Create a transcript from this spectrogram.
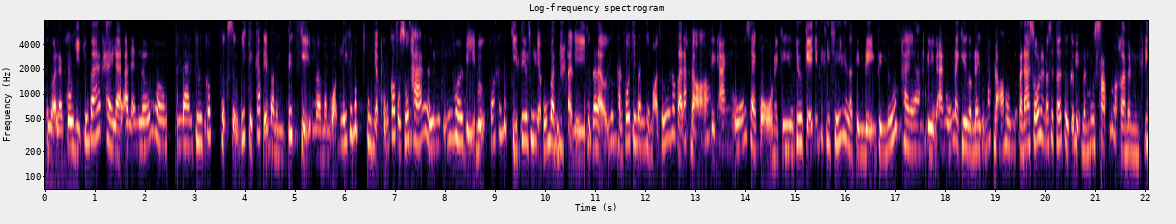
gọi là cô dì chú bác hay là anh em lớn hơn. Anh đang chưa có thực sự biết cái cách để mà mình tiết kiệm và mình quản lý cái mức thu nhập cũng có một số tháng là linh cũng hơi bị vượt quá cái mức chỉ tiêu thu nhập của mình. Tại vì thực ra là ở thành phố hồ chí minh thì mọi thứ rất là đắt đỏ, tiền ăn, uống, xe cộ này kia, chưa kể những cái chi phí như là tiền điện, tiền nước hay là tiền ăn uống này kia gần đây cũng đắt đỏ hơn. Và đa số là nó sẽ tới từ cái việc mình mua sắm hoặc là mình đi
